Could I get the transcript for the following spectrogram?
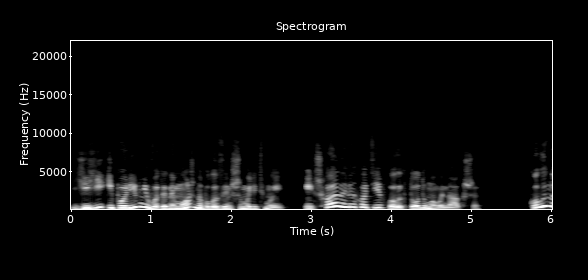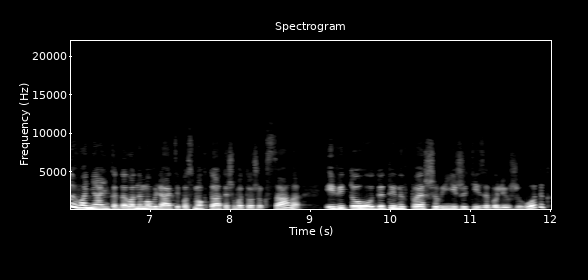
Її і порівнювати не можна було з іншими дітьми, і чхати він хотів, коли хто думав інакше. Коли нова нянька дала немовляці посмоктати шматочок сала, і від того дитини вперше в її житті заболів животик,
